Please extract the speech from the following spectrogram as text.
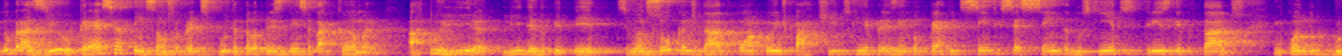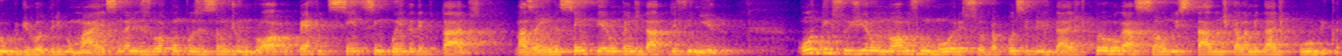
No Brasil, cresce a atenção sobre a disputa pela presidência da Câmara. Arthur Lira, líder do PP, se lançou candidato com apoio de partidos que representam perto de 160 dos 513 deputados, enquanto o grupo de Rodrigo Maia sinalizou a composição de um bloco perto de 150 deputados, mas ainda sem ter um candidato definido. Ontem surgiram novos rumores sobre a possibilidade de prorrogação do estado de calamidade pública,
